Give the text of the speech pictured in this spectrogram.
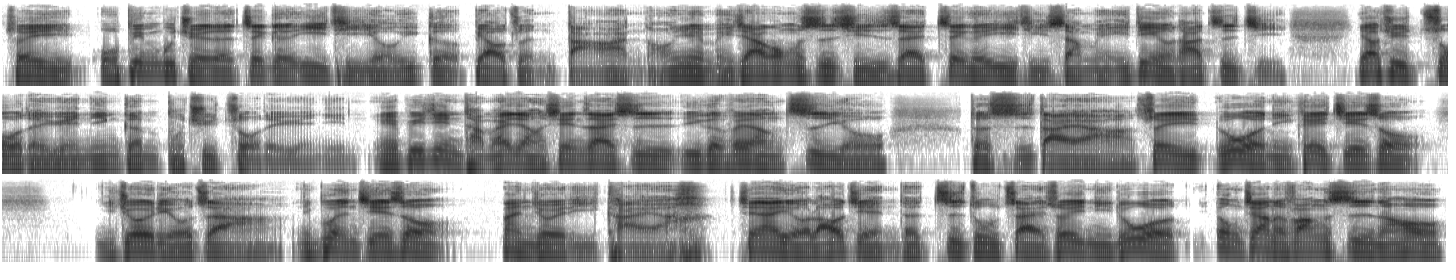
所以我并不觉得这个议题有一个标准答案哦，因为每家公司其实在这个议题上面一定有他自己要去做的原因跟不去做的原因。因为毕竟坦白讲，现在是一个非常自由的时代啊，所以如果你可以接受，你就会留着啊；你不能接受，那你就会离开啊。现在有老检的制度在，所以你如果用这样的方式，然后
